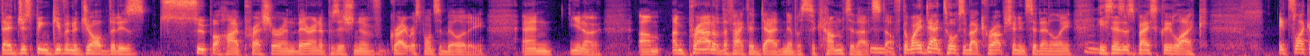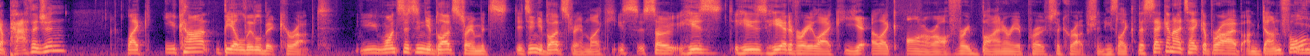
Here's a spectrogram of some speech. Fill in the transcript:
They've just been given a job that is super high pressure, and they're in a position of great responsibility. And you know, um, I'm proud of the fact that Dad never succumbed to that mm. stuff. The way Dad talks about corruption, incidentally, mm. he says it's basically like it's like a pathogen. Like you can't be a little bit corrupt. You, once it's in your bloodstream, it's it's in your bloodstream. Like so, his his he had a very like yeah, like on or off, very binary approach to corruption. He's like the second I take a bribe, I'm done for.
